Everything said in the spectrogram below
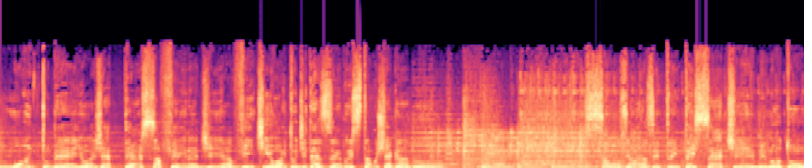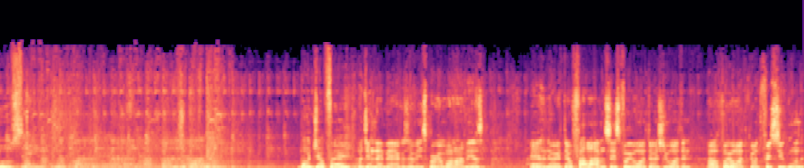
Muito bem, hoje é terça-feira, dia 28 de dezembro, estamos chegando. São 11 horas e 37 minutos. Bom dia, Frei. Bom dia, Lemberg, os ouvintes do programa Bola na Mesa. É, né, até eu falava, não sei se foi ontem, antes de ontem, né? Ah, foi ontem, porque ontem foi segunda.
